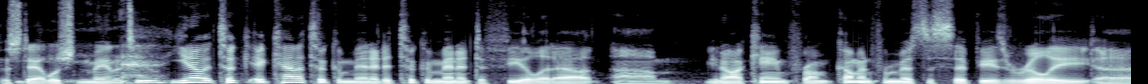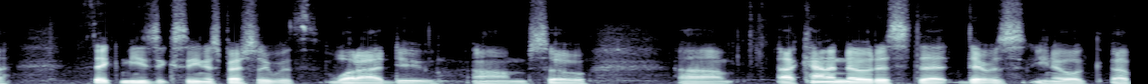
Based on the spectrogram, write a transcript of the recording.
established in Manitou? You know, it took it kind of took a minute. It took a minute to feel it out. Um, you know, I came from coming from Mississippi is really uh, thick music scene, especially with what I do. Um, so um, I kind of noticed that there was, you know, a, a,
